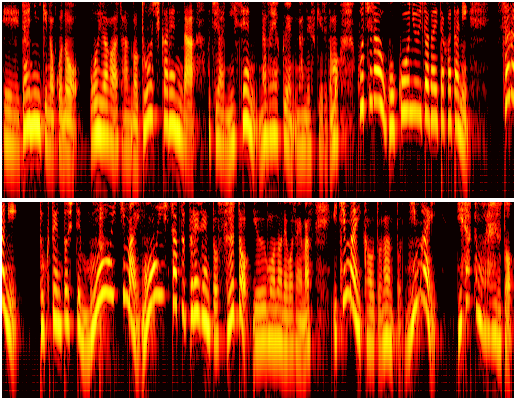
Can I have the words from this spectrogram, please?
えー、大人気のこの大岩川さんの投資カレンダー、こちら2700円なんですけれども、こちらをご購入いただいた方に、さらに特典としてもう1枚、もう1冊プレゼントするというものでございます。1枚買うとなんと2枚2冊もらえると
